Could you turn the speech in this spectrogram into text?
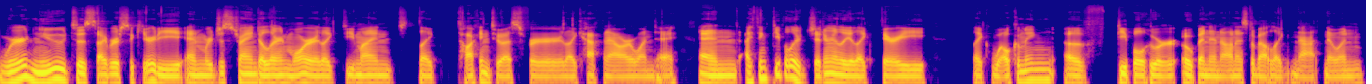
we're new to cybersecurity and we're just trying to learn more. Like, do you mind like talking to us for like half an hour one day? And I think people are generally like very like welcoming of people who are open and honest about like not knowing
